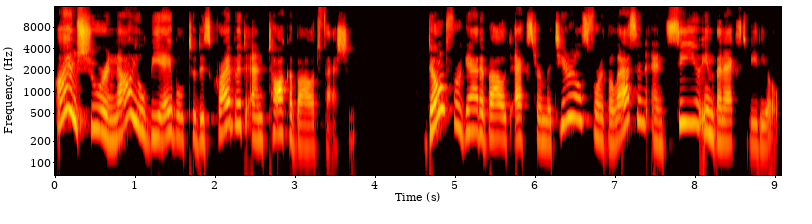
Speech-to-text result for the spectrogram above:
I am sure now you'll be able to describe it and talk about fashion. Don't forget about extra materials for the lesson and see you in the next video.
